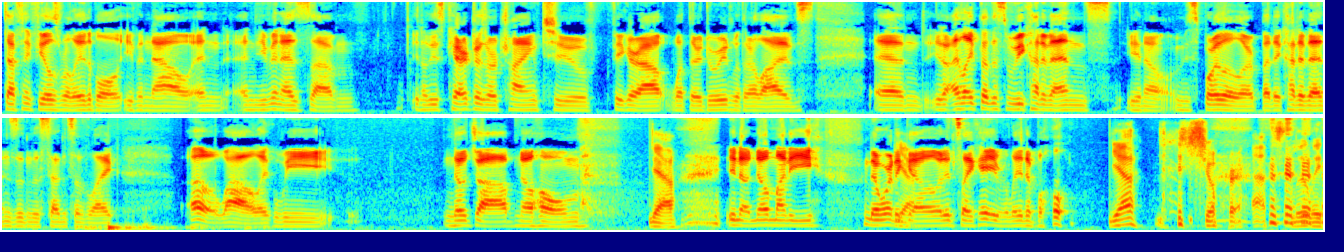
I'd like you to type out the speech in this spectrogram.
definitely feels relatable even now, and and even as um, you know, these characters are trying to figure out what they're doing with their lives. And you know, I like that this movie kind of ends. You know, I mean, spoiler alert, but it kind of ends in the sense of like, oh wow, like we, no job, no home, Yeah. you know, no money, nowhere to Yeah. go, and it's like, hey, relatable. Yeah. sure. Absolutely.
